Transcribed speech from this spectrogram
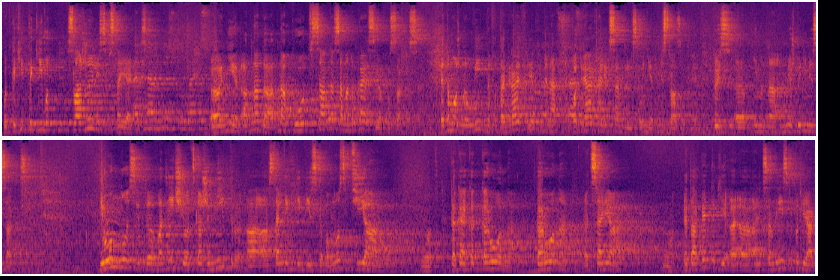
Вот какие-то такие вот сложились обстоятельства. Одна вниз, другая Нет, одна да, одна под сакосом, а другая сверху сакоса. Это можно увидеть на фотографиях именно патриарха Александрийского. Нет, не сразу две. То есть э, именно между ними сакос. И он носит, э, в отличие от, скажем, Митра, а, остальных епископов, носит тиару. Вот, такая как корона, корона царя. Вот. Это опять-таки а, а, Александрийский патриарх.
